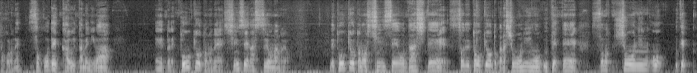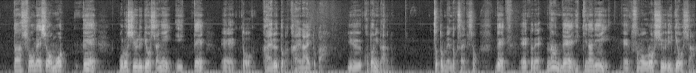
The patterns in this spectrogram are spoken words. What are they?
ところね。そこで買うためには、えっ、とね、東京都のね、申請が必要なのよ。で、東京都の申請を出して、それで東京都から承認を受けて、その承認を受けた証明書を持って、卸売業者に行って、えーっと、買えるとか買えないとかいうことになるの。ちょっとめんどくさいでしょ？で、えーっとね、なんでいきなり、えーっと、その卸売業者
